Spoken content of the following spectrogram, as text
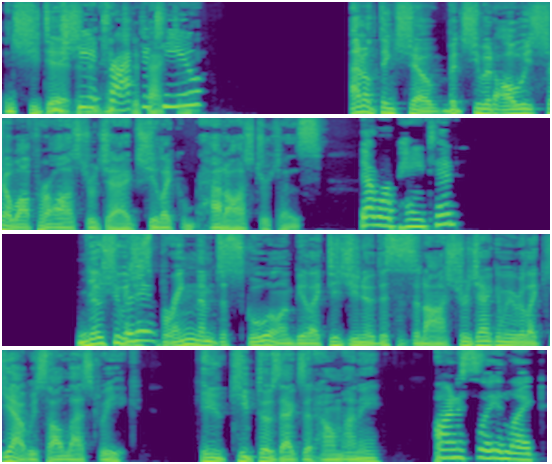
And she did. was she and then handed it attracted to you? me. I don't think so, but she would always show off her ostrich eggs. She like had ostriches. that were painted? No, she would Were just bring them to school and be like, "Did you know this is an ostrich egg?" And we were like, "Yeah, we saw it last week. Can you keep those eggs at home, honey? Honestly, like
